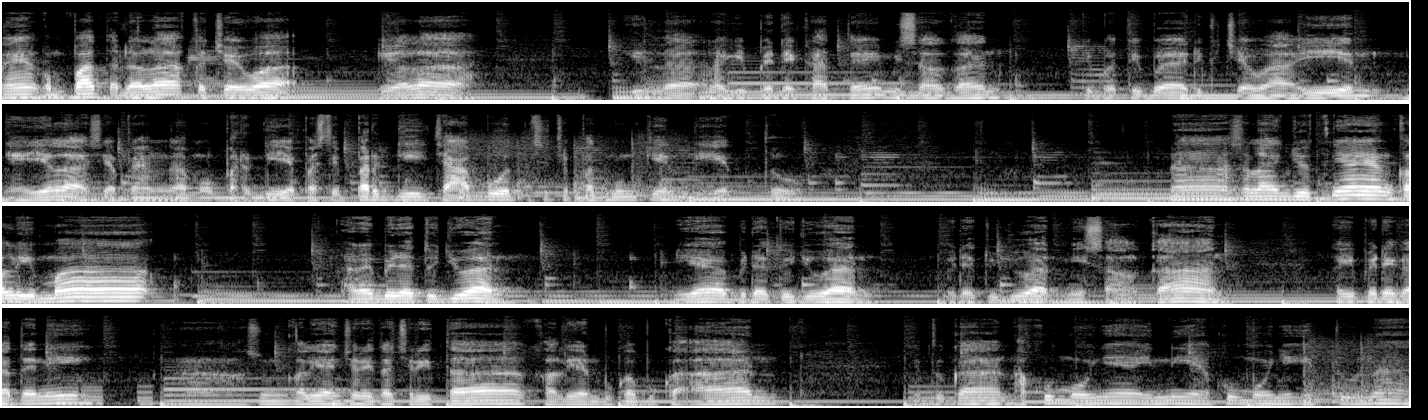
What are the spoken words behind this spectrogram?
Nah yang keempat adalah kecewa. Iyalah gila lagi PDKT misalkan tiba-tiba dikecewain. Ya iyalah siapa yang nggak mau pergi ya pasti pergi cabut secepat mungkin gitu. Nah selanjutnya yang kelima ada beda tujuan. Ya beda tujuan. Beda tujuan misalkan lagi PDKT nih nah, langsung kalian cerita-cerita kalian buka-bukaan itu kan. Aku maunya ini aku maunya itu. Nah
